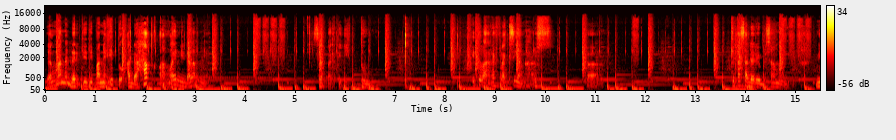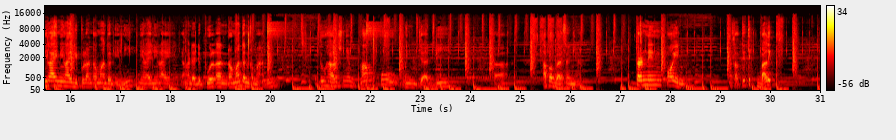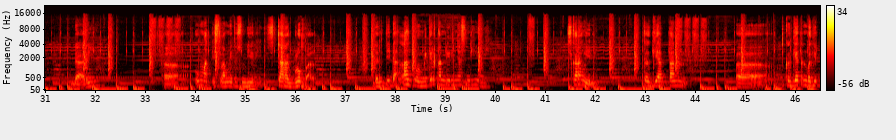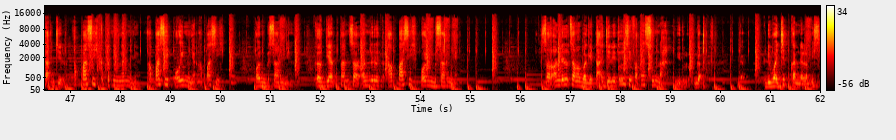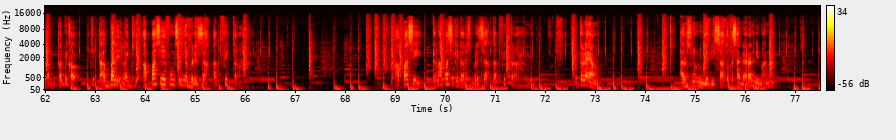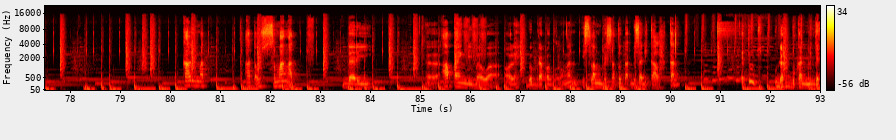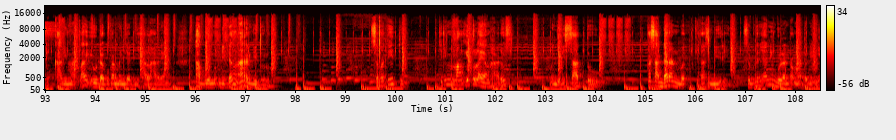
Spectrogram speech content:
Yang mana dari titipannya itu ada hak orang lain di dalamnya. Seperti itu. Itulah refleksi yang harus kita sadari bersama nilai-nilai di bulan Ramadan ini nilai-nilai yang ada di bulan Ramadan kemarin itu harusnya mampu menjadi uh, apa bahasanya turning point atau titik balik dari uh, umat Islam itu sendiri secara global dan tidak lagi memikirkan dirinya sendiri. Sekarang gini kegiatan uh, kegiatan bagi takjil apa sih kepentingannya? Apa sih poinnya? Apa sih poin besarnya? Kegiatan sar on apa sih poin besarnya? Sar on sama bagi takjil itu sifatnya sunnah gitu loh. Nggak nggak diwajibkan dalam Islam. Tapi kalau kita balik lagi apa sih fungsinya berzakat fitrah? Apa sih kenapa sih kita harus berzakat fitrah gitu? Itulah yang harusnya menjadi satu kesadaran di mana kalimat atau semangat dari eh, apa yang dibawa oleh beberapa golongan Islam bersatu tak bisa dikalahkan itu udah bukan menjadi kalimat lagi udah bukan menjadi hal-hal yang tabu untuk didengar gitu loh. Seperti itu. Jadi memang itulah yang harus menjadi satu kesadaran buat kita sendiri. Sebenarnya nih bulan Ramadan ini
